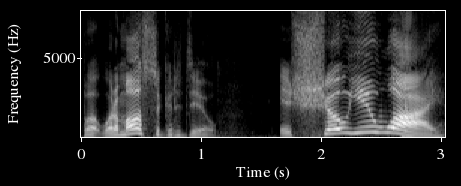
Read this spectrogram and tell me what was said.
But what I'm also going to do is show you why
